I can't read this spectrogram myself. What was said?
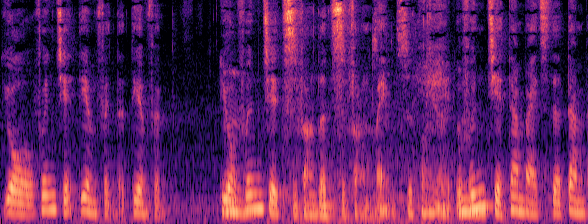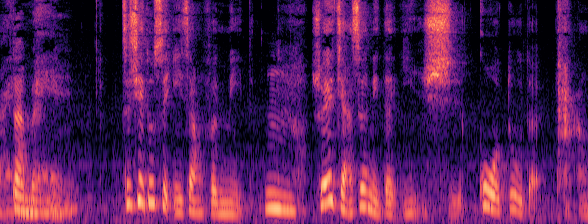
有分解淀粉的淀粉。有分解脂肪的脂肪酶，脂肪酶有分解蛋白质的蛋白酶，这些都是胰脏分泌的。嗯，所以假设你的饮食过度的糖、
